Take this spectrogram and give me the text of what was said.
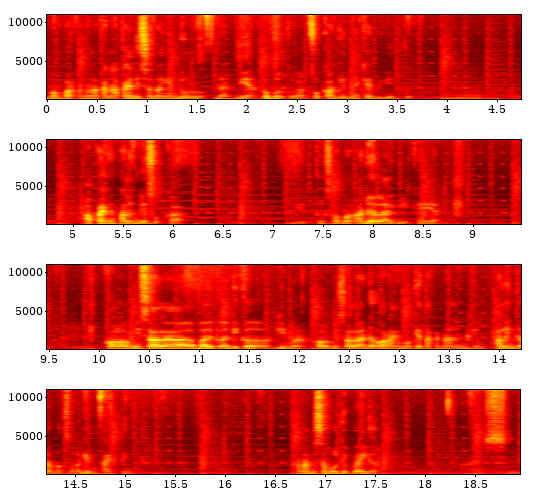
memperkenalkan apa yang disenangin dulu dan dia kebetulan suka gamenya kayak begitu. Apa yang paling dia suka gitu. Sama ada lagi kayak kalau misalnya balik lagi ke gimana kalau misalnya ada orang yang mau kita kenalin game paling gampang sebenarnya game fighting. Karena bisa multiplayer. I see.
